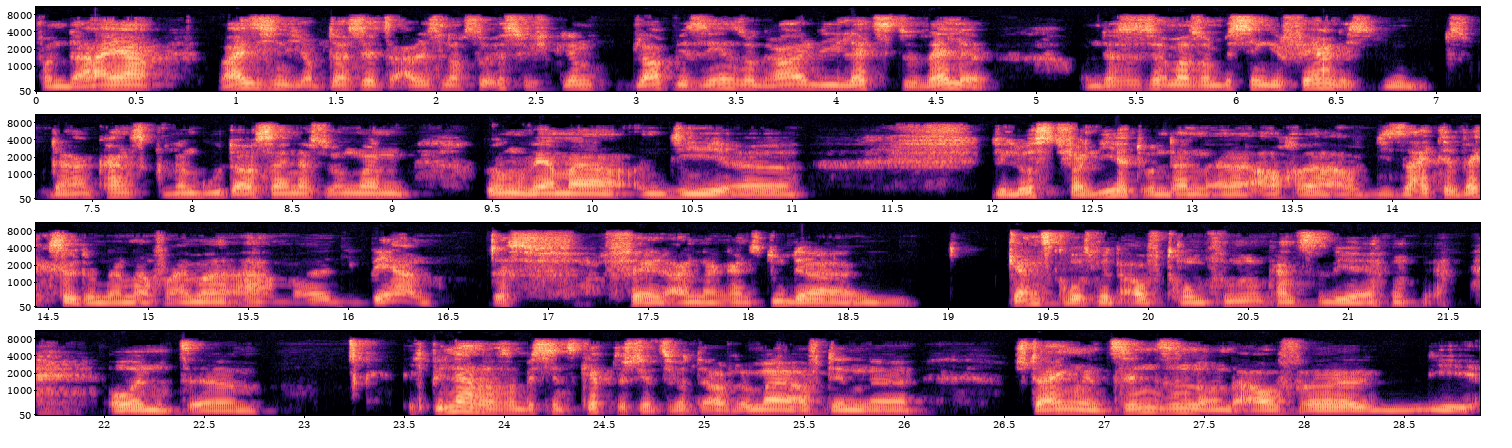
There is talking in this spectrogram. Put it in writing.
von daher weiß ich nicht, ob das jetzt alles noch so ist. Ich glaube, wir sehen so gerade die letzte Welle. Und das ist ja immer so ein bisschen gefährlich. Und da kann es dann gut auch sein, dass irgendwann irgendwer mal die, äh, die Lust verliert und dann äh, auch äh, die Seite wechselt und dann auf einmal haben äh, die Bären das Fell an. Dann kannst du da ganz groß mit auftrumpfen, kannst du dir. und ähm, ich bin da noch so ein bisschen skeptisch. Jetzt wird auch immer auf den äh, steigenden Zinsen und auf äh, die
